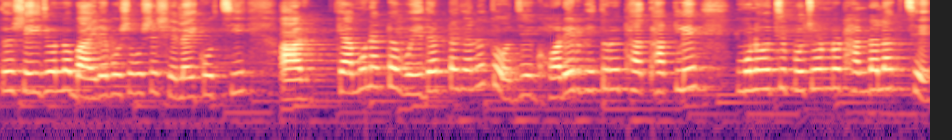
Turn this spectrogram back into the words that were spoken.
তো সেই জন্য বাইরে বসে বসে সেলাই করছি। আর কেমন একটা ওয়েদারটা জানো তো, যে ঘরের ভেতরে থাকলে মনে হচ্ছে প্রচণ্ড ঠান্ডা লাগছে,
